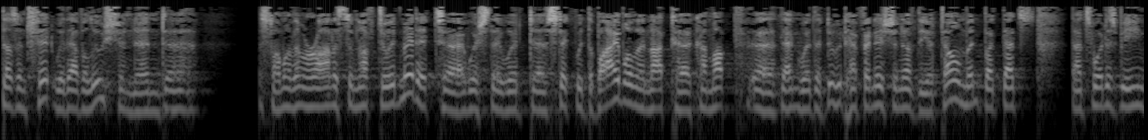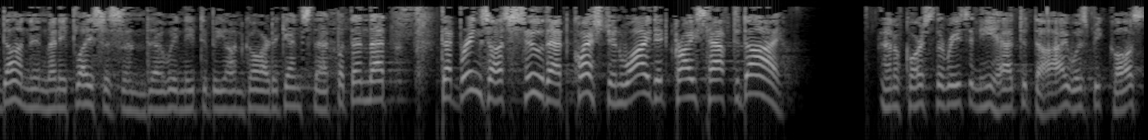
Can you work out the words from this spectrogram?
doesn't fit with evolution. And uh, some of them are honest enough to admit it. Uh, I wish they would uh, stick with the Bible and not uh, come up uh, then with a new definition of the atonement, but that's that's what is being done in many places, and uh, we need to be on guard against that. But then that that brings us to that question: Why did Christ have to die? And of course, the reason he had to die was because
